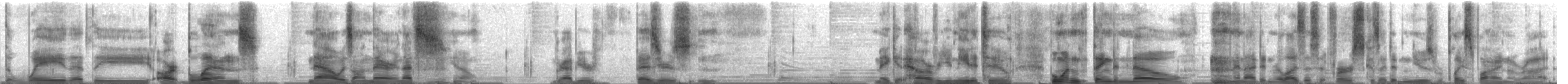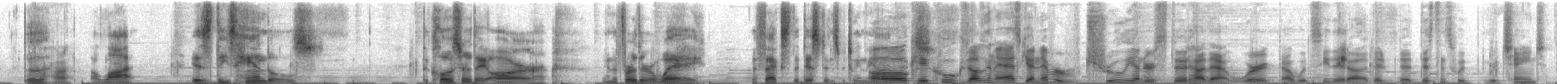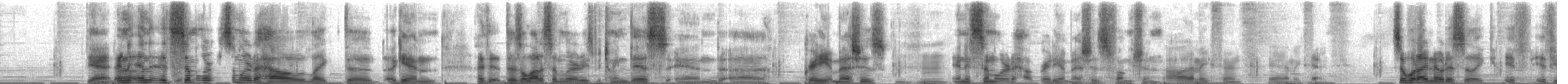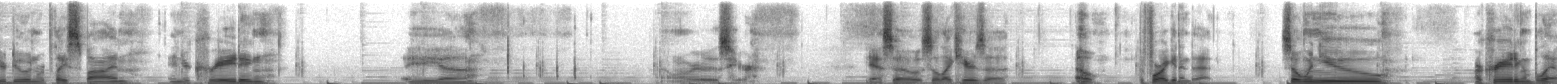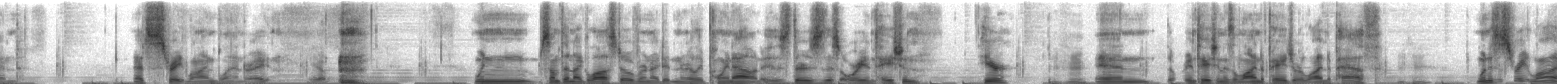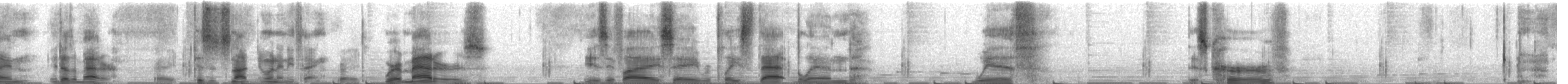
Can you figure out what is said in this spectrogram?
the way that the art blends now is on there, and that's Mhm. you know, grab your Beziers and make it however you need it to. But one thing to know, and I didn't realize this at first because I didn't use replace spine a lot, uh-huh. a lot, is these handles. The closer they are, and the further away, affects the distance between the Oh, objects. okay, cool. Because I was gonna ask you, I never truly understood how that worked. I would see that uh, the, the distance would would change. Yeah, And, and uh, and it's similar similar to how like the again, th- there's a lot of similarities between this and uh, gradient meshes, Mm-hmm. and it's similar to how gradient meshes function. Oh, that makes sense. Yeah, that makes sense. So what I noticed, like if if you're doing replace spine and you're creating a, uh, I don't know where it is here. Yeah, so so like here's a, oh, before I get into that, so when you are creating a blend, that's a straight line blend, right? Yep. when something I glossed over and I didn't really point out is there's this orientation here, Mm-hmm. and the orientation is align to page or align to path. Mm-hmm. When it's a straight line, it doesn't matter Right. because it's not doing anything. Right. Where it matters is if I say replace that blend with this curve.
